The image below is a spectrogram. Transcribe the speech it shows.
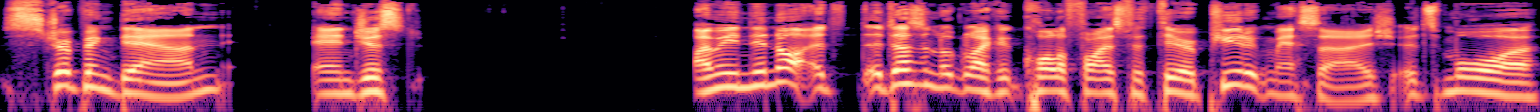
stripping down and just. I mean, they're not. It, it doesn't look like it qualifies for therapeutic massage. It's more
